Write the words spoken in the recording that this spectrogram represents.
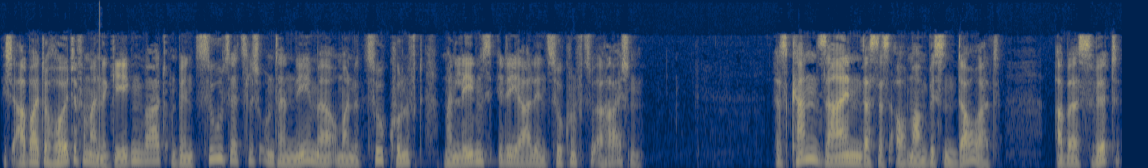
ich arbeite heute für meine Gegenwart und bin zusätzlich Unternehmer, um meine Zukunft, mein Lebensideal in Zukunft zu erreichen. Es kann sein, dass das auch mal ein bisschen dauert, aber es wird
